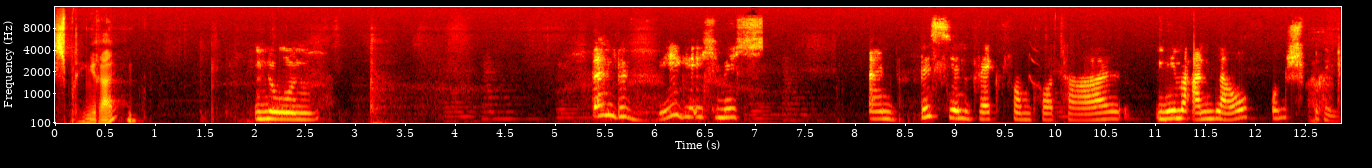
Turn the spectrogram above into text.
spring rein. Nun, dann bewege ich mich ein bisschen weg vom Portal, nehme Anlauf und springe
